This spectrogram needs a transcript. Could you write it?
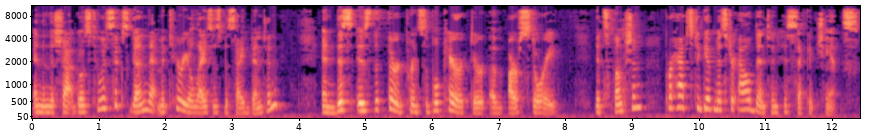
And then the shot goes to a six gun that materializes beside Denton. And this is the third principal character of our story. Its function, perhaps to give Mr. Al Denton his second chance.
